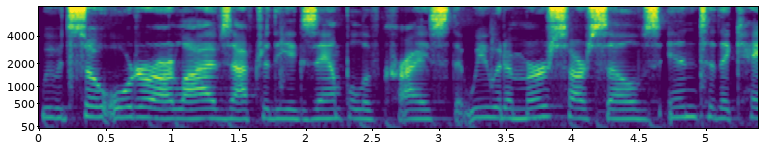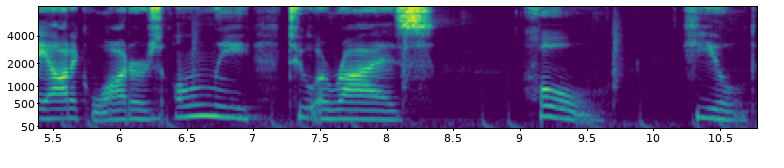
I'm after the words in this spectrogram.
We would so order our lives after the example of Christ that we would immerse ourselves into the chaotic waters only to arise whole, healed,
